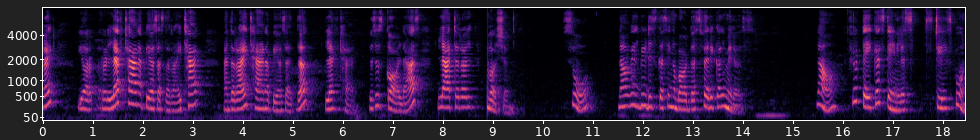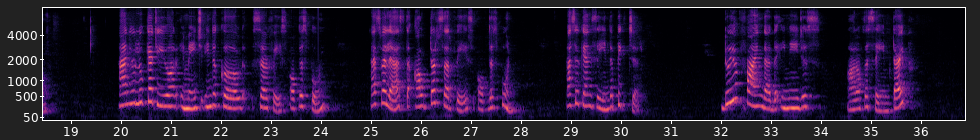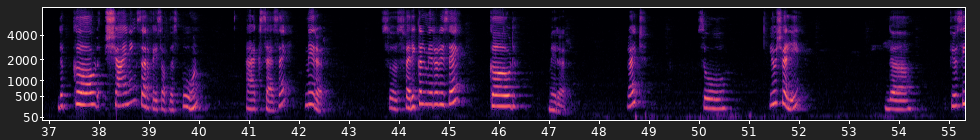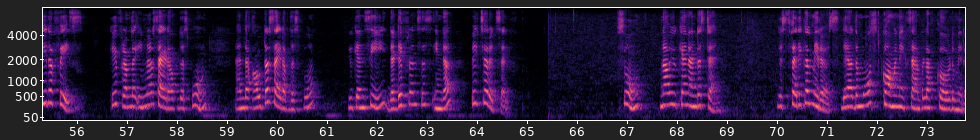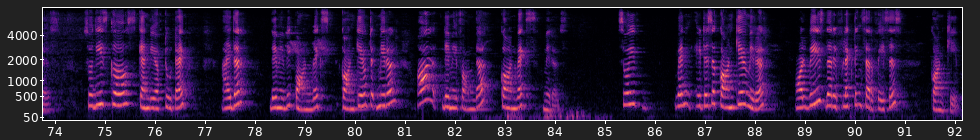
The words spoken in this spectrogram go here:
Right? Your left hand appears as the right hand and the right hand appears as the left hand. This is called as lateral inversion. So, now we'll be discussing about the spherical mirrors. Now, if you take a stainless steel spoon and you look at your image in the curved surface of the spoon as well as the outer surface of the spoon as you can see in the picture. Do you find that the images are of the same type? The curved shining surface of the spoon acts as a mirror. So spherical mirror is a curved mirror. Right? So usually the if you see the face okay from the inner side of the spoon and the outer side of the spoon you can see the differences in the picture itself. So now you can understand the spherical mirrors they are the most common example of curved mirrors. So these curves can be of two type either they may be convex concave mirror or they may form the convex mirrors. So if when it is a concave mirror always the reflecting surface is concave.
